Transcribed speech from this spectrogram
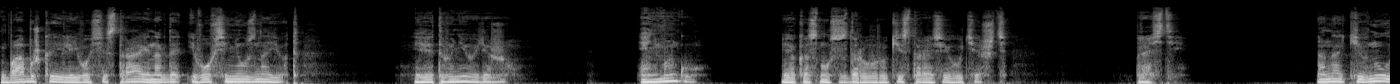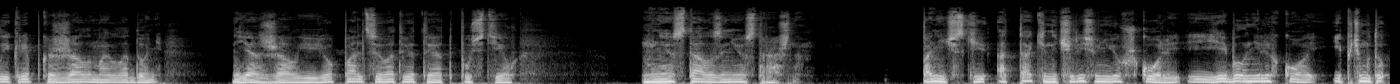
бабушка или его сестра, а иногда и вовсе не узнает. Я этого не выдержу. Я не могу. Я коснулся здоровой руки, стараясь ее утешить. «Прости». Она кивнула и крепко сжала мою ладонь. Я сжал ее пальцы в ответ и отпустил. Мне стало за нее страшно. Панические атаки начались у нее в школе, и ей было нелегко, и почему-то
